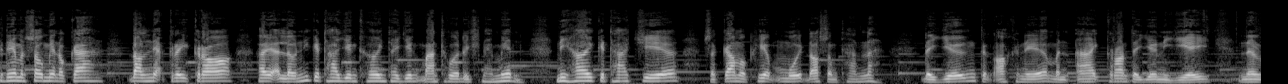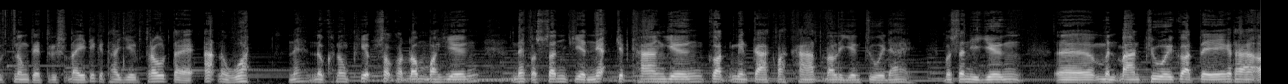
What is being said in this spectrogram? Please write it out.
គ្នាមិនសូវមានឱកាសដល់អ្នកក្រីក្រហើយឥឡូវនេះគឺថាយើងឃើញថាយើងបានធ្វើដូច្នេះមែននេះហើយគឺថាជាសកម្មភាពមួយដ៏សំខាន់ណាស់ដែលយើងទាំងអស់គ្នាមិនអាចគ្រាន់តែយើងនិយាយនៅក្នុងតែទ្រឹស្ដីទេគឺថាយើងត្រូវតែអនុវត្ត ណានៅក្នុងភាពសុខដុមរបស់យើងណាបើសិនជាអ្នកចិត្តខាងយើងគាត់មានការខ្វះខាតដល់យើងជួយដែរបើសិនជាយើងមិនបានជួយគាត់ទេថាអ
